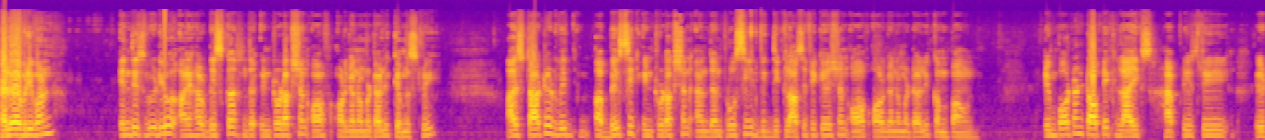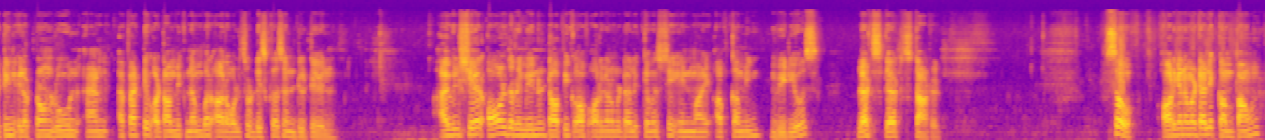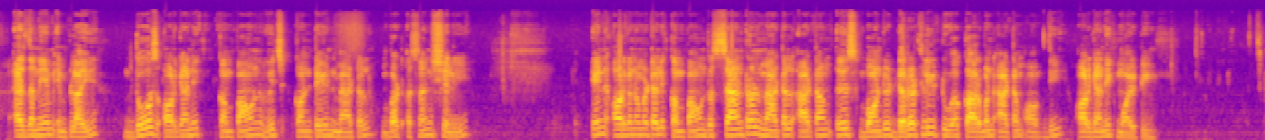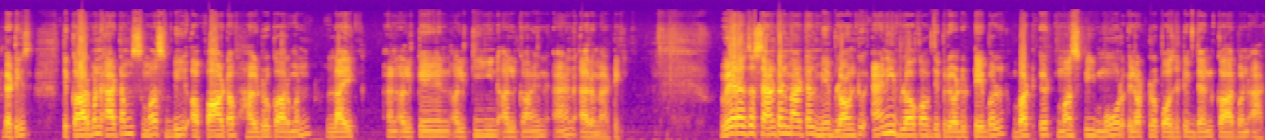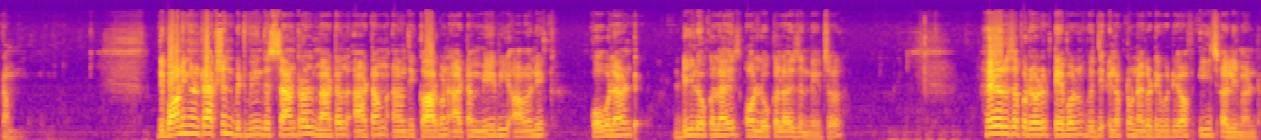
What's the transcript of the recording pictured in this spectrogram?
Hello everyone. In this video, I have discussed the introduction of organometallic chemistry. I started with a basic introduction and then proceed with the classification of organometallic compound. Important topic like hapticity, 18 electron rule and effective atomic number are also discussed in detail. I will share all the remaining topic of organometallic chemistry in my upcoming videos. Let's get started. So, organometallic compound as the name implies those organic compound which contain metal but essentially in organometallic compound the central metal atom is bonded directly to a carbon atom of the organic moiety. That is the carbon atoms must be a part of hydrocarbon like an alkane, alkene, alkyne and aromatic whereas the central metal may belong to any block of the periodic table but it must be more electropositive than carbon atom. The bonding interaction between the central metal atom and the carbon atom may be ionic, covalent, delocalized or localized in nature. Here is a periodic table with the electronegativity of each element.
